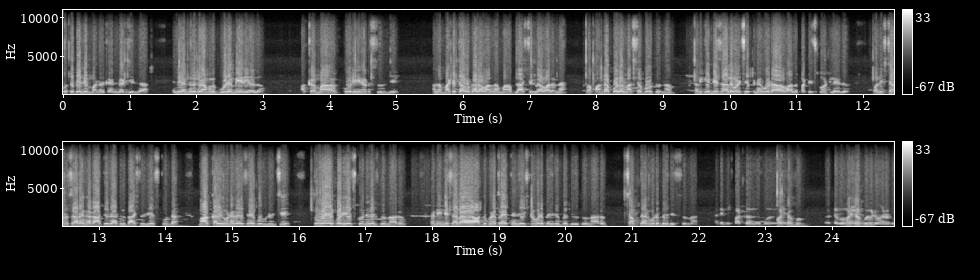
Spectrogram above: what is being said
కొత్తపల్లి మండలం కరీంనగర్ జిల్లా ఎలగందల గ్రామంలో గూడెం ఏరియాలో అక్రమ కోరి నడుస్తుంది. అలా మట్టి తవ్వకాల వలన మా బ్లాస్టింగ్ల వలన మా పంట పొలాలు నష్టపోతున్నాం. తనకి ఎన్నిసార్లు కూడా చెప్పినా కూడా వాళ్ళు పట్టించుకోవట్లేదు. వాళ్ళు ఇష్టానుసారంగా రాత్రి రాత్రులు బ్లాస్టింగ్ చేసుకుంటా మాకు కలిగి ఉన్న వ్యవసాయ భూమి నుంచి తొవ్వ ఏర్పాటు చేసుకొని వెళ్తున్నారు. కానీ ఎన్నిసార్లు అడ్డుకునే ప్రయత్నం చేసినా కూడా బెదిరింపులు దిగుతున్నారు. చంపుతాను కూడా బెదిరిస్తున్నారు. అంటే మీ పట్ట ఉందా భూమి? పట్ట భూమి. పట్ట భూమి. పట్ట భూమి. ఇప్పటి వరకు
